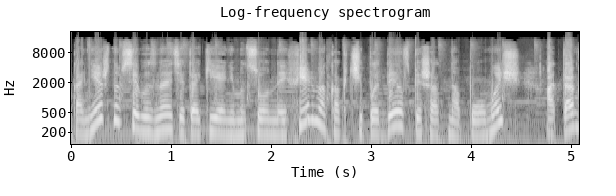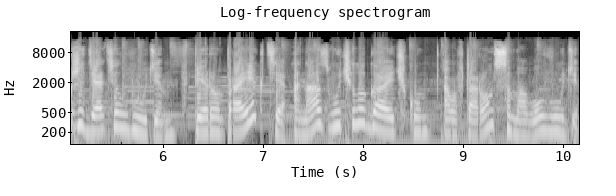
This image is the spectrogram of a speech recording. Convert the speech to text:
Конечно, все вы знаете такие анимационные фильмы, как Чип и Дейл спешат на помощь, а также Дятел Вуди. В первом проекте она озвучила Гаечку, а во втором самого Вуди.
